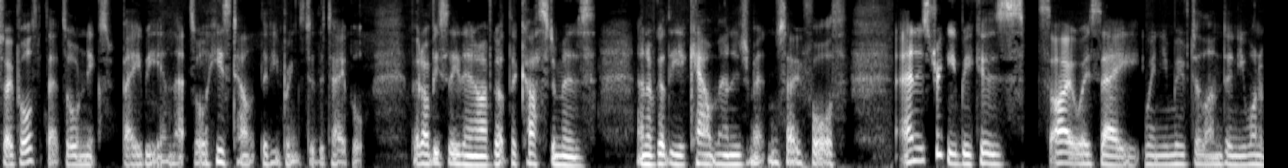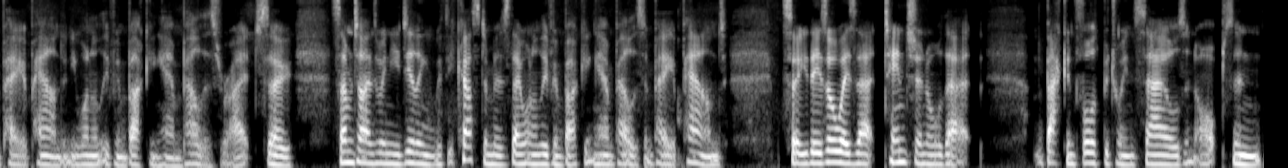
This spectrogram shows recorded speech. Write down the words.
so forth. That's all Nick's baby and that's all his talent that he brings to the table. But obviously, then I've got the customers and I've got the account management and so forth. And it's tricky because I always say when you move to London, you want to pay a pound and you want to live in Buckingham Palace, right? So sometimes when you're dealing with your customers, they want to live in Buckingham Palace and pay a pound. So there's always that tension or that back and forth between sales and ops and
